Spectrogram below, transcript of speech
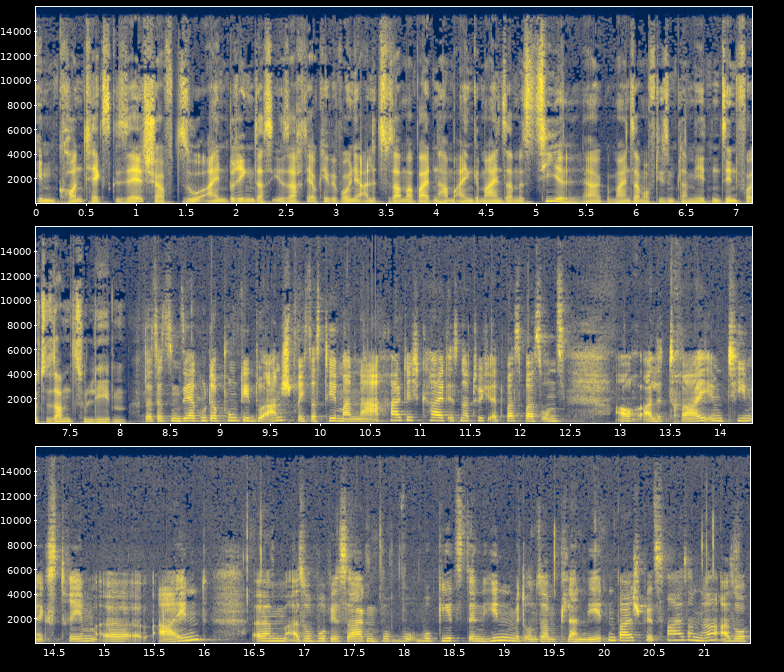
im Kontext Gesellschaft so einbringen, dass ihr sagt, ja, okay, wir wollen ja alle zusammenarbeiten, haben ein gemeinsames Ziel, ja, gemeinsam auf diesem Planeten sinnvoll zusammenzuleben. Das ist ein sehr guter Punkt, den du ansprichst. Das Thema Nachhaltigkeit ist natürlich etwas, was uns auch alle drei im Team extrem äh, eint. Ähm, also wo wir sagen, wo, wo, wo geht's denn hin mit unserem Planeten beispielsweise? Ne? Also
